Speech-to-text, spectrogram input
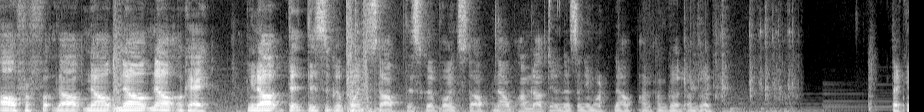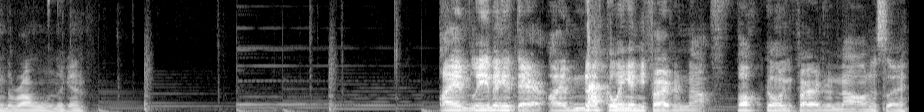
Oh, for fu- no, no, no, no. Okay, you know? Th this is a good point to stop. This is a good point to stop. No, I'm not doing this anymore. No, I'm, I'm good. I'm good. Clicking the wrong one again. I am leaving it there. I am not going any further than that. Fuck going further than that, honestly.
